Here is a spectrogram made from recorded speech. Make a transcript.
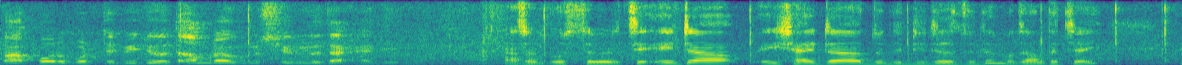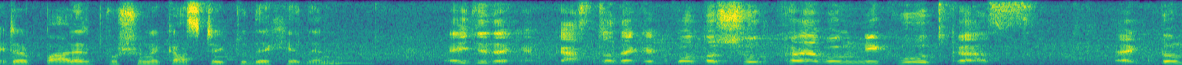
বা পরবর্তী ভিডিওতে আমরা ওগুলো সেগুলো দেখাই দিব। আচ্ছা বুঝতে পেরেছি। এটা এই শাড়িটা যদি ডিটেলস যদি আমরা জানতে চাই এটার পাড়ের পোষণের কাজটা একটু দেখিয়ে দেন। এই যে দেখেন কাজটা দেখেন কত সূক্ষ্ম এবং নিখুঁত কাজ। একদম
